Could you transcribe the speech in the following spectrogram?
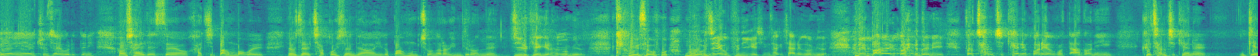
예, 예, 주세요. 그랬더니, 아, 잘 됐어요. 같이 빵 먹을 여자를 찾고 있었는데, 아, 이거 빵 훔쳐오느라고 힘들었네. 이렇게 얘기를 한 겁니다. 그래서 뭐, 뭐지? 분위기가 심상치 않은 겁니다. 근데 빵을 꺼내더니, 또 참치캔을 꺼내갖고 따더니, 그 참치캔을 이렇게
